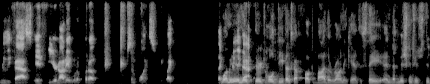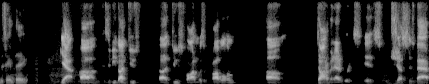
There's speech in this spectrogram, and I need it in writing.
really fast if you're not able to put up some points. Like Like, well, I mean, really their, their whole defense got fucked by the run in Kansas State, and that Michigan teams just do the same thing. Yeah, um, because if you thought Deuce uh, Deuce Vaughn was a problem, um, Donovan Edwards is just as bad.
